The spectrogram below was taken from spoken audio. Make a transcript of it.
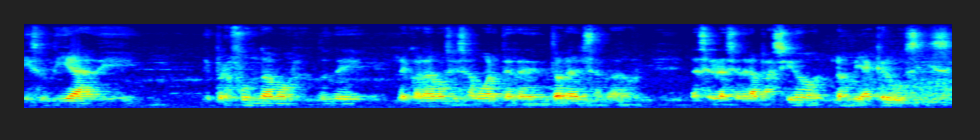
Es un día de, profundo amor, donde recordamos esa muerte redentora del Salvador. La celebración de la pasión, los Via Crucis,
